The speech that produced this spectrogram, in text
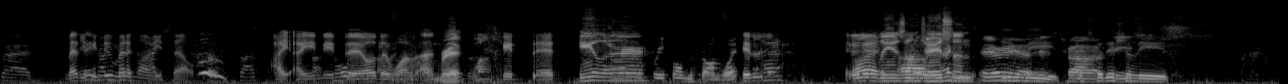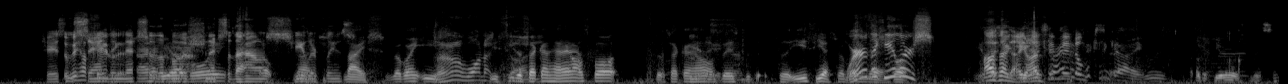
bad. You can do medical on yourself. I I need the other one and Rip. one hit dead. Healer. Freeform the convoy. Healer. Please on Jason. Team leads, expedition leads. Jason we have standing next to the bush, going next to the out- house. Healer, nice, please. Nice. We're going east. I don't want You see the second hangout spot? The second hangout place to the, to the east? Yes, we're Where are the there. Go. healers? I'll take I- I think they don't fix a guy who's. Oh, the hero's missing.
